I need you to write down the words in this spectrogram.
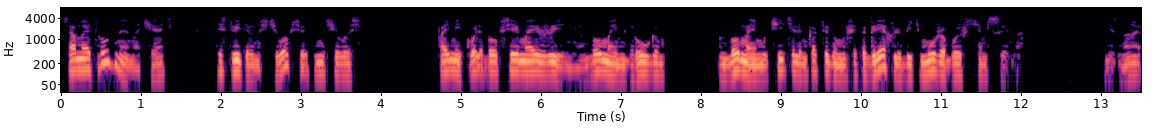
Самое трудное — начать. Действительно, с чего все это началось? Пойми, Коля был всей моей жизнью. Он был моим другом. Он был моим учителем. Как ты думаешь, это грех любить мужа больше, чем сына? Не знаю.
